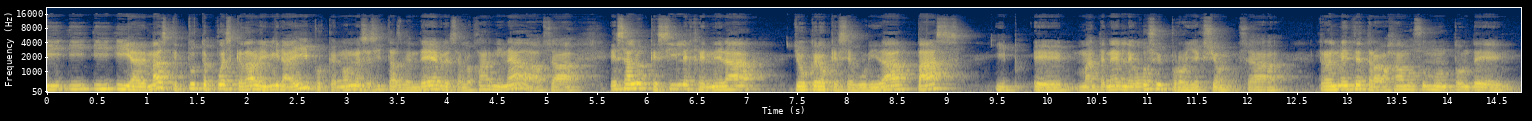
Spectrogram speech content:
Y, además que tú te puedes quedar a vivir ahí porque no necesitas vender, desalojar ni nada. O sea, es algo que sí le genera, yo creo que seguridad, paz y eh, mantener el negocio y proyección. O sea, realmente trabajamos un montón de,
